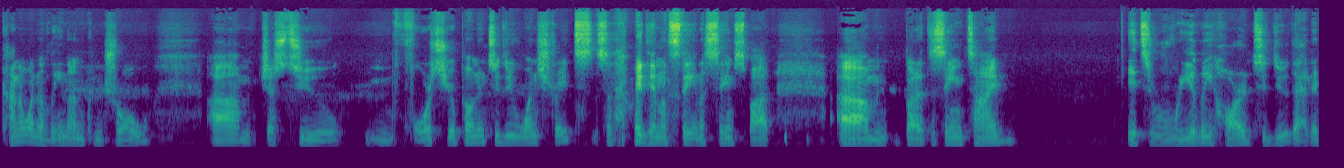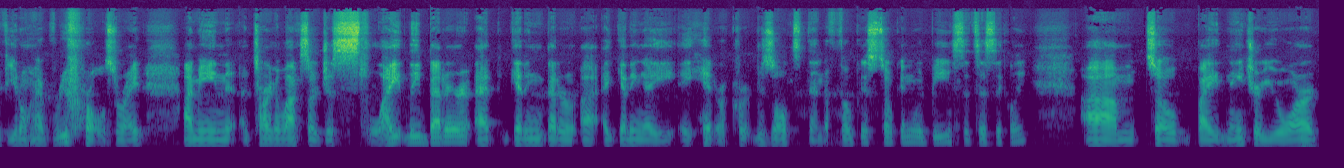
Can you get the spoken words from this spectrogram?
kind of want to lean on control, um, just to mm, force your opponent to do one straight, so that way they don't stay in the same spot. Um, but at the same time, it's really hard to do that if you don't have rerolls, right? I mean, uh, target locks are just slightly better at getting better uh, at getting a, a hit or crit results than a focus token would be statistically. Um, so by nature, you are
